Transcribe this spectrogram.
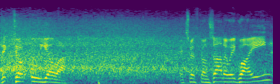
Victor Ulloa. It's with Gonzalo Higuain.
